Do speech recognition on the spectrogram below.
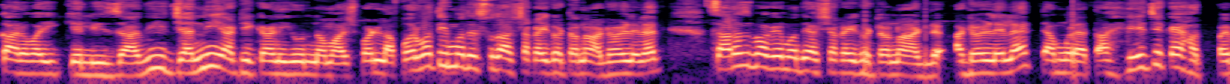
कारवाई केली जावी. ज्यांनी या ठिकाणी येऊन नमाज पडला पर्वतीमध्ये सुद्धा अशा काही घटना आढळलेल्या आहेत. सारसबागेमध्ये अशा काही घटना आढळ- आढळलेल्या आहेत. त्यामुळे आता हे जे काही हातपाय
